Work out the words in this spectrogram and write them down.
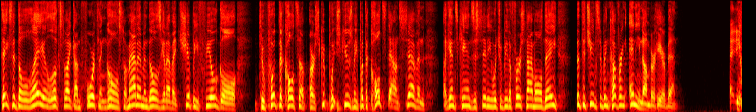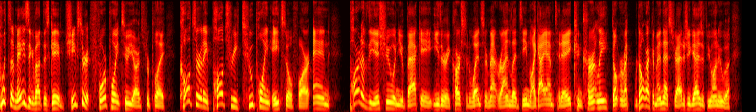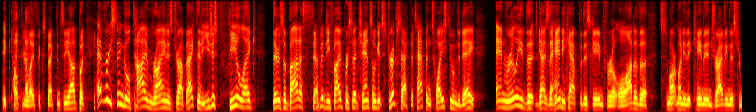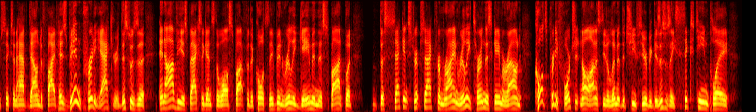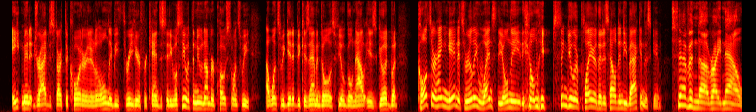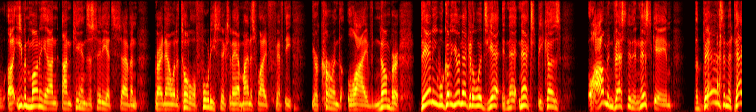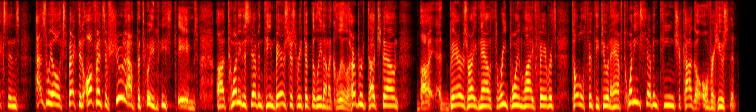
takes a delay, it looks like, on fourth and goal. So Matt Ammendola is going to have a chippy field goal to put the Colts up, or excuse me, put the Colts down seven against Kansas City, which would be the first time all day that the Chiefs have been covering any number here, Ben. What's amazing about this game? Chiefs are at 4.2 yards per play. Colts are at a paltry 2.8 so far. And part of the issue when you back a either a Carson Wentz or Matt Ryan led team like I am today concurrently, don't rec- don't recommend that strategy, guys, if you want to uh, help your life expectancy out. But every single time Ryan has dropped back to it, you just feel like there's about a 75% chance he'll get strip sacked. That's happened twice to him today. And really, the guys, the handicap for this game for a, lot of the smart money that came in, driving this from six and a half down to five, has been pretty accurate. This was a, an obvious backs against the wall spot for the Colts. They've been really game in this spot, but the second strip sack from Ryan really turned this game around. Colts pretty fortunate, in all honesty, to limit the Chiefs here because this was a 16 play, eight minute drive to start the quarter, and it'll only be three here for Kansas City. We'll see what the new number posts once we uh, once we get it because Ammendola's field goal now is good, but. Colts are hanging in. It's really Wentz, the only the only singular player that has held Indy back in this game. Seven uh, right now. Uh, even money on, on Kansas City at seven right now with a total of 46 and a half, minus 550, your current live number. Danny, we'll go to your neck of the woods yet next because well, I'm invested in this game. The Bears and the Texans, as we all expected, offensive shootout between these teams. Uh, 20 to 17. Bears just retook the lead on a Khalil Herbert touchdown. Uh, Bears right now, three point live favorites, total 52 and a half. 2017 Chicago over Houston.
